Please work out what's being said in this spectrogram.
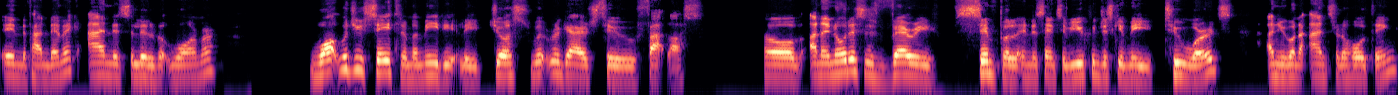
in the pandemic and it's a little bit warmer, what would you say to them immediately just with regards to fat loss? Oh, and I know this is very simple in the sense of you can just give me two words and you're going to answer the whole thing,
